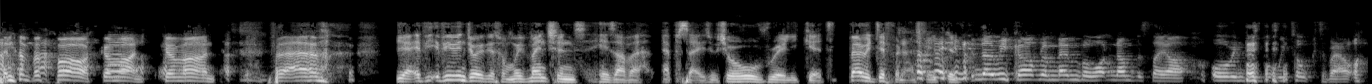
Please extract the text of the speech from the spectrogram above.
for number four. Come on, come on. But um, yeah, if, you, if you've enjoyed this one, we've mentioned his other episodes, which are all really good. Very different, actually. even though we can't remember what numbers they are or indeed what we talked about.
